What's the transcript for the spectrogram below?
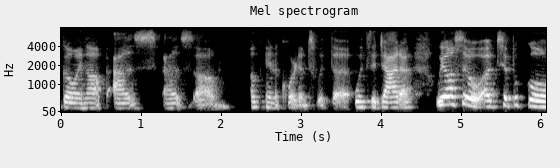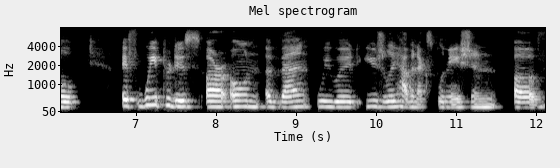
going up as, as um, in accordance with the with the data. We also a typical if we produce our own event, we would usually have an explanation of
